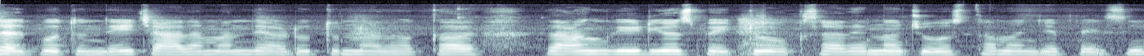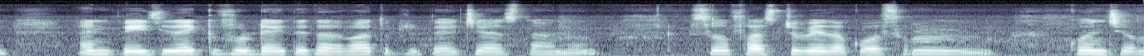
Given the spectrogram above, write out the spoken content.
సరిపోతుంది. చాలామంది అడుగుతున్నారు అక్క లాంగ్ వీడియోస్ పెట్టు ఒకసారైనా చూస్తామని చెప్పేసి. అండ్ పేజీలకి ఫుడ్ అయితే తర్వాత ప్రిపేర్ చేస్తాను. సో ఫస్ట్ వీళ్ళ కోసం కొంచెం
